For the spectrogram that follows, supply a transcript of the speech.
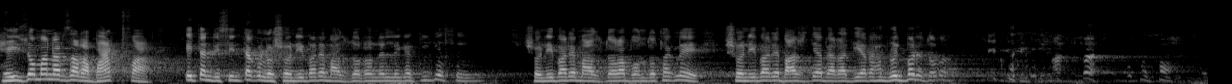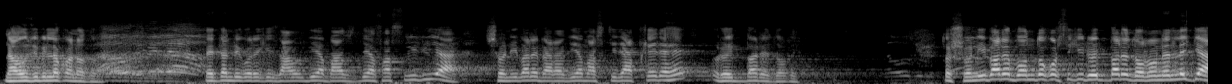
সেই জমানার যারা বাটফার, এটা নিয়ে চিন্তা করল, শনিবারে মাছ ধরনের লেগে কি গেছে? শনিবারে মাছ ধরা বন্ধ থাকলে শনিবারে বাঁশ দিয়া বেড়া দিয়া রাখাম রবিবারে ধরা। নাউজুবিল্লা কেন তো? তাইতান্ডি করে কি জাল দিয়া, বাঁশ দিয়া ফাঁসরি দিয়া শনিবারে বেড়া দিয়া মাছটিরে আটকাই রাখে, রবিবারে ধরে। তো শনিবারে বন্ধ করছে কি রবিবারে ধরনের লাগিয়া?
